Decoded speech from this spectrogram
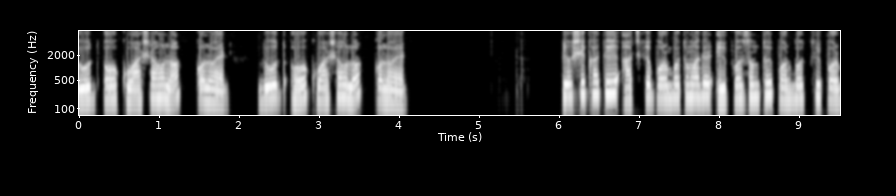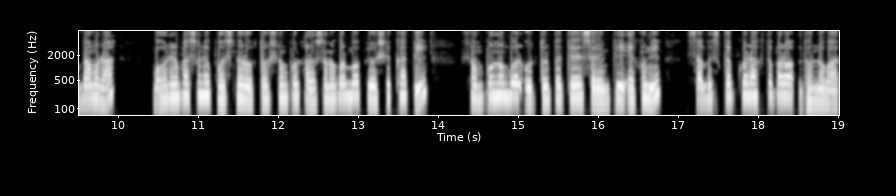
দুধ ও কুয়াশা হলো কলোয়েড। দুধ ও কুয়াশা হলো কলোয়েড। প্রিয় শিক্ষার্থী আজকে পর্ব তোমাদের এই পর্যন্তই। পরবর্তী পর্বে আমরা বহু নির্বাচনী প্রশ্নের উত্তর সম্পর্কে আলোচনা করব। প্রিয় শিক্ষার্থী, সম্পূর্ণ বইয়ের উত্তর পেতে চ্যানেলটি এখনই সাবস্ক্রাইব করে রাখতে পারো। ধন্যবাদ।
